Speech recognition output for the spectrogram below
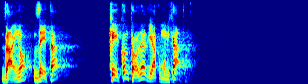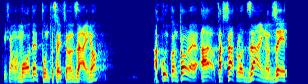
zaino, z, che il controller gli ha comunicato. Qui siamo model.seleziona zaino, a cui il controller ha passato lo zaino z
